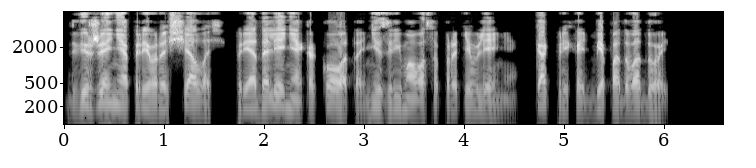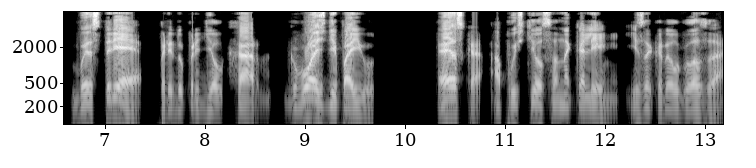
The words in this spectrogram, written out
движение превращалось в преодоление какого-то незримого сопротивления, как при ходьбе под водой. «Быстрее!» – предупредил Харн. «Гвозди поют!» Эска опустился на колени и закрыл глаза.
